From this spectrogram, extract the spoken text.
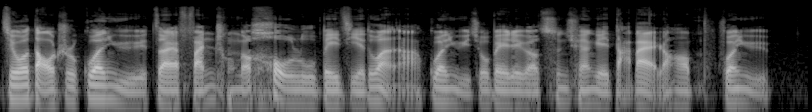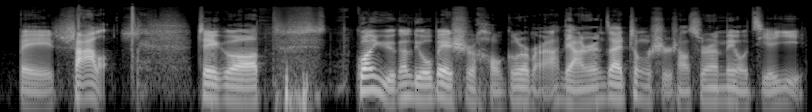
结果导致关羽在樊城的后路被截断啊，关羽就被这个孙权给打败，然后关羽被杀了。这个。关羽跟刘备是好哥们儿啊，两人在正史上虽然没有结义，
